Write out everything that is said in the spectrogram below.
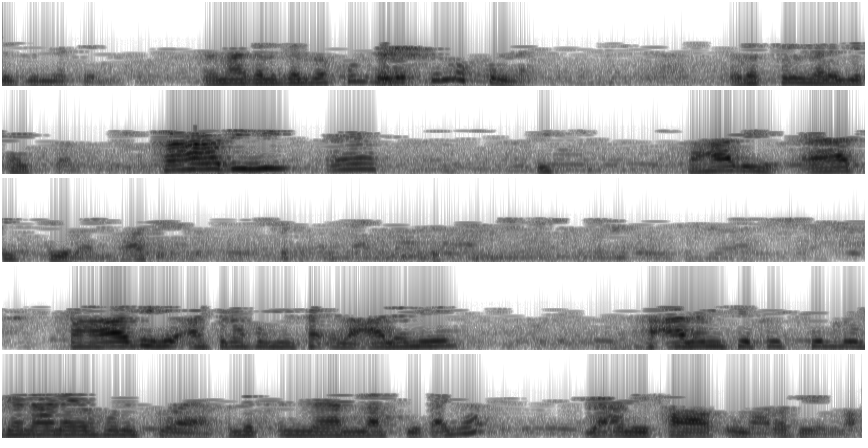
ልዩነት የለም። በማገልገል በኩል ሁለቱም እኩል ናቸው። ሁለቱንም መለየት አይቻልም። ፈሃዲህ ፈሃዲህ አያት ይላል ፈሃዲህ አሽረፉ ኒሳኢል ዓለሚን ከዓለም ሴቶች ሁሉ ገናና የሆነችው አያት ልቅና ያላት ሴት አያት ያኒ ፋጡማ ረዲየላሁ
